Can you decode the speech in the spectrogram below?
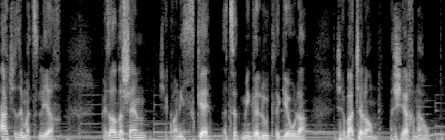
עד שזה מצליח. בעזרת השם, שכבר נזכה לצאת מגלות לגאולה. שבת שלום, משיח נאו.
